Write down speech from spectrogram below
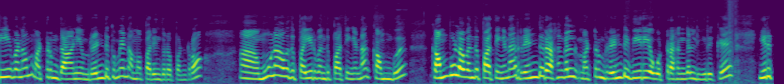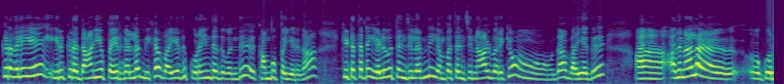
தீவனம் மற்றும் தானியம் ரெண்டுக்குமே நம்ம பரிந்துரை பண்ணுறோம் மூணாவது பயிர் வந்து பார்த்திங்கன்னா கம்பு. கம்புல வந்து பார்த்திங்கன்னா ரெண்டு ரகங்கள் மற்றும் ரெண்டு வீரிய ஒற்றகங்கள் இருக்குது இருக்கிறதுலையே இருக்கிற தானிய பயிர்களில் மிக வயது குறைந்தது வந்து கம்பு பயிர் தான். கிட்டத்தட்ட எழுபத்தஞ்சிலேருந்து எண்பத்தஞ்சு நாள் வரைக்கும் தான் வயது. அதனால் ஒரு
